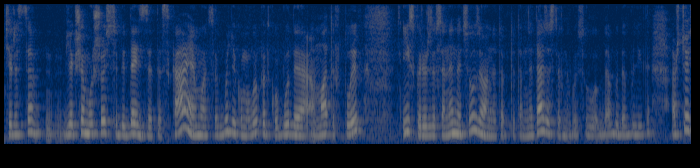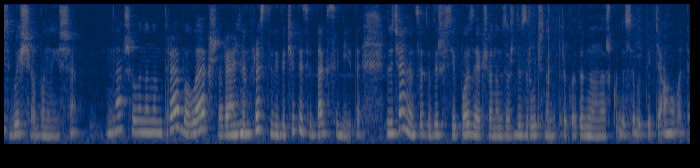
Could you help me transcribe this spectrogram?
Через це, якщо ми щось собі десь затискаємо, це в будь-якому випадку буде мати вплив. І, скоріш за все, не на цю зону, тобто там не тазостегновий суглоб да, буде боліти, а щось вище або нижче. На що воно нам треба? Легше, реально, просто відучитися так сидіти. Звичайно, це туди ж всі пози, якщо нам завжди зручно, наприклад, одну ножку до себе підтягувати.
